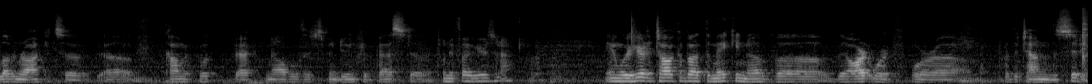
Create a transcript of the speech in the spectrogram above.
Love and Rock. It's a um, comic book graphic novel that he's been doing for the past uh, 25 years now. And we're here to talk about the making of the artwork for for the town and the city.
